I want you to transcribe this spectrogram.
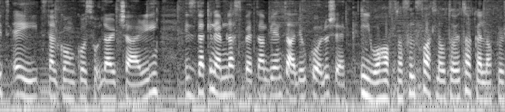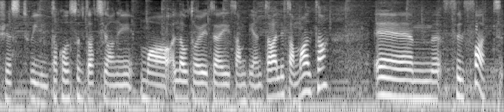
it-tqejjid tal-konkos fuq l-arċari, iżda kien hemm l-aspett ambjentali wkoll u xekk. Iwa ħafna fil-fatt l-awtorità kellha proċess twil ta' konsultazzjoni ma' l-awtoritajiet ambjentali ta' Malta. Fil-fatt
